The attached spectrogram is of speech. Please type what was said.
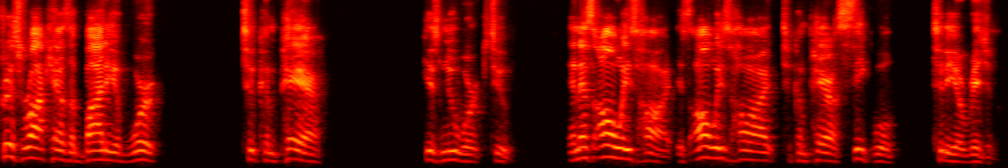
Chris Rock has a body of work to compare his new work to. And that's always hard. It's always hard to compare a sequel to the original.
